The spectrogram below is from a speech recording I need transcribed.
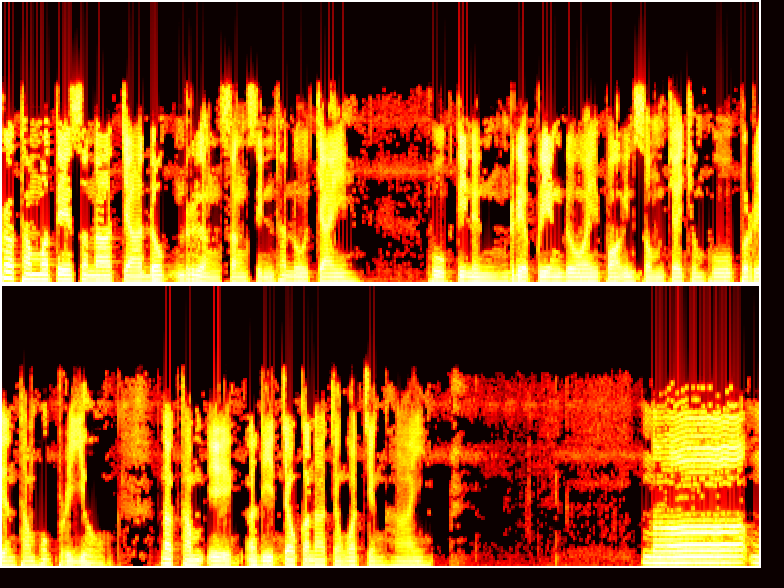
พระธรรมเทศนาจาดกเรื่องสังสินธนูใจ ผูกที่หนึ่งเรียบเรียงโดยปออินสมใจชมพูปรเรียนธรรมหกประโยค นักธรรมเอกอดีตเจ้าคณะจังหวัดเชียงไฮ้นะโม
